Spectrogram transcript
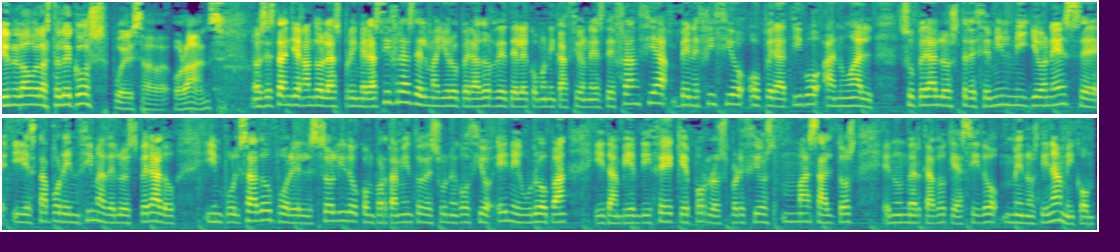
Y en el lado de las telecos, pues Orange. Nos están llegando las primeras cifras del mayor operador de telecomunicaciones de Francia. Beneficio operativo anual supera los 13.000 millones eh, y está por encima de lo esperado, impulsado por el sólido comportamiento de su negocio en Europa y también dice que por los precios más altos en un mercado que ha sido menos dinámico.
